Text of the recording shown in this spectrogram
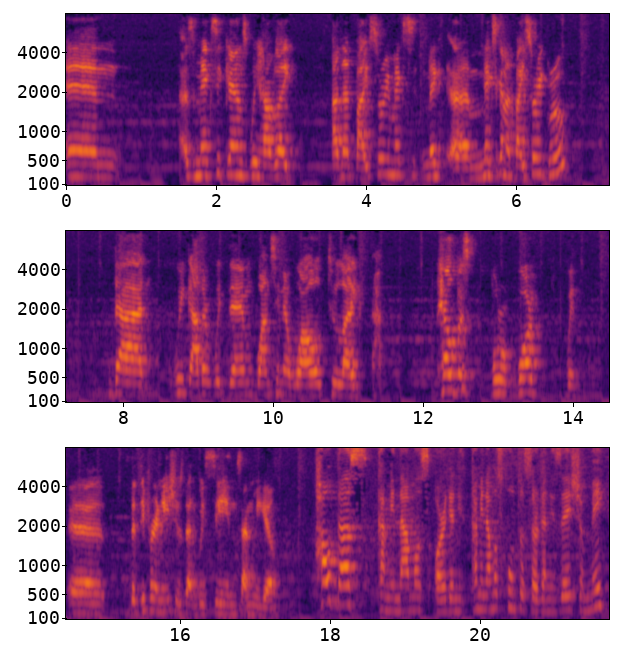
and as Mexicans, we have like an advisory Mex- Me- uh, Mexican advisory group that we gather with them once in a while to like help us work with uh, the different issues that we see in San Miguel. How does Caminamos, organi- Caminamos Juntos organization make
